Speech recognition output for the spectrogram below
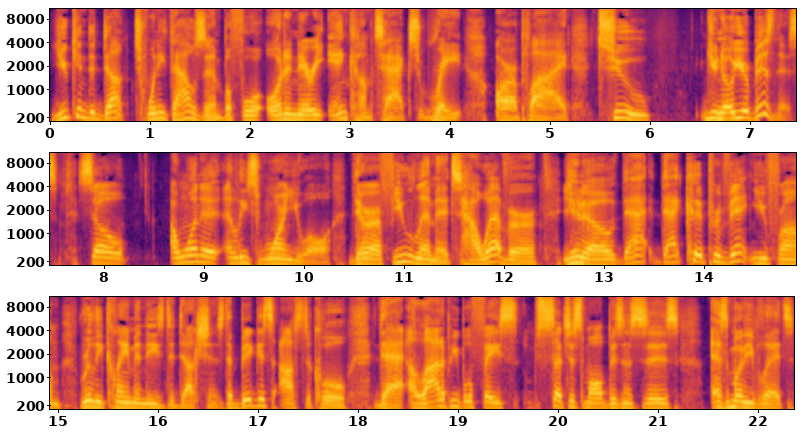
you can deduct 20,000 before ordinary income tax rate are applied to you know your business. So I want to at least warn you all. There are a few limits. However, you know, that that could prevent you from really claiming these deductions. The biggest obstacle that a lot of people face such as small businesses as Money Blitz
